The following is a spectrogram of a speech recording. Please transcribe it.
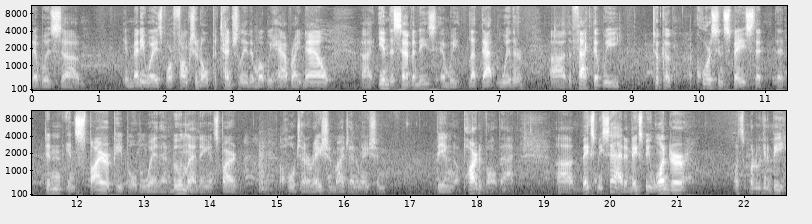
that was um, in many ways more functional potentially than what we have right now uh, in the 70s, and we let that wither. Uh, the fact that we took a, a course in space that, that didn't inspire people the way that moon landing inspired a whole generation, my generation being a part of all that, uh, makes me sad. It makes me wonder what's, what are we going to be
